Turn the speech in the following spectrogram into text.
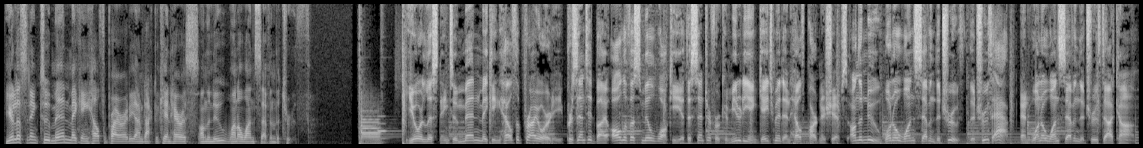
you're listening to Men Making Health a Priority. I'm Dr. Ken Harris on the new 1017 The Truth. You're listening to Men Making Health a Priority, presented by All of Us Milwaukee at the Center for Community Engagement and Health Partnerships on the new 1017 The Truth, The Truth app, and 1017thetruth.com.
